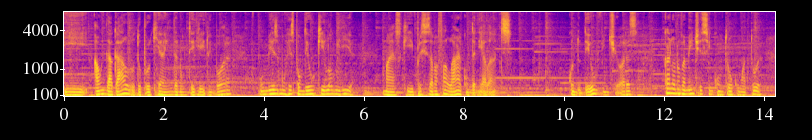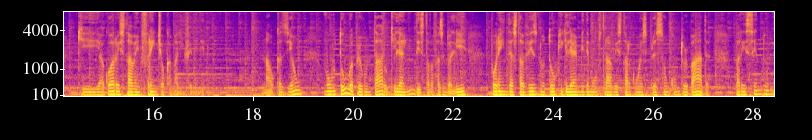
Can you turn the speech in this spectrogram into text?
e, ao indagá-lo do porquê ainda não teria ido embora, o mesmo respondeu que logo iria, mas que precisava falar com Daniela antes. Quando deu 20 horas, Carla novamente se encontrou com um ator que agora estava em frente ao camarim feminino. Na ocasião, voltou a perguntar o que ele ainda estava fazendo ali, porém desta vez notou que Guilherme demonstrava estar com a expressão conturbada, parecendo um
